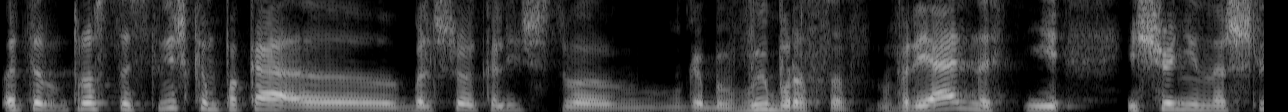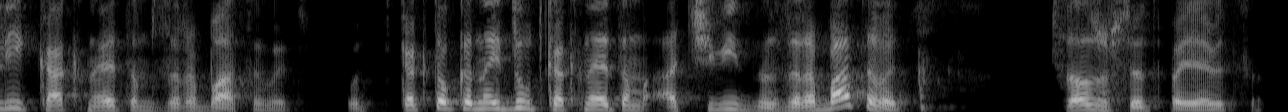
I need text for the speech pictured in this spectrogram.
Это просто слишком пока э, большое количество как бы, выбросов в реальность и еще не нашли, как на этом зарабатывать. Вот как только найдут, как на этом очевидно зарабатывать, сразу же все это появится.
